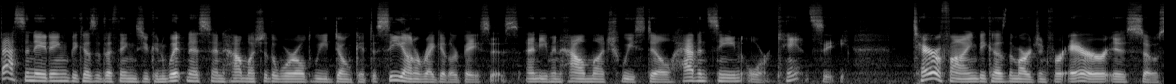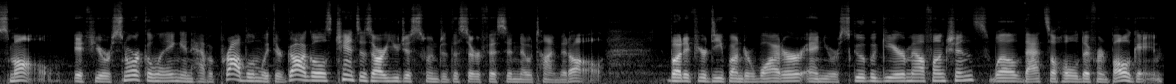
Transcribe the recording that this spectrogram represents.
fascinating because of the things you can witness and how much of the world we don't get to see on a regular basis, and even how much we still haven't seen or can't see. Terrifying because the margin for error is so small. If you're snorkeling and have a problem with your goggles, chances are you just swim to the surface in no time at all. But if you're deep underwater and your scuba gear malfunctions, well, that's a whole different ballgame.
